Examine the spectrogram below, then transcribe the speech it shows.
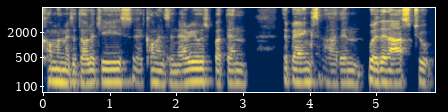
common methodologies, uh, common scenarios, but then the banks are then were then asked to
